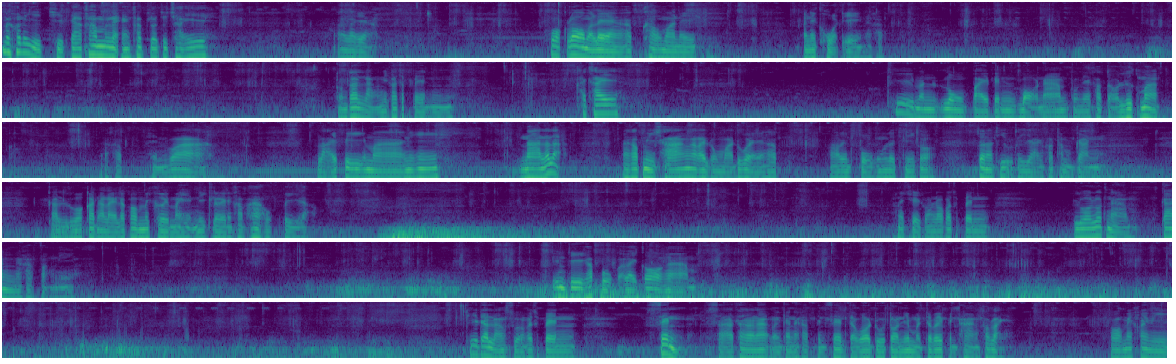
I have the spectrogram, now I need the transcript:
ไม่ค่อยได้ฉีดยาฆ่าแมลงครับ เราจะใช้อะไรอะ พวกล่อแมลงครับ เข้ามาในในขวดเองนะครับ ตรง ด้านหลังนี่ก็จะเป็นคล้ายๆ ที่มันลงไปเป็นบ่อน้ำตรงนี้ครับ แต่ว่าลึกมากนะครับ เห็นว่าหลายปีมานี้นานแล้วล่ะนะครับ มีช้างอะไรลงมาด้วยนะครับมาเป็นฝูงเลยทีนี้ก็เจ้าหน้าที่อุทยานเขาทำการกันรั้วกันอะไรแล้วก็ไม่เคยมาเห็นอีกเลยนะครับห้าหกปีแล้ว ในเขตของเราก็จะเป็นรั้วลวดหนามกั้นนะครับ ฝั่งนี้ ดินดีครับปลูกอะไรก็งามที่ด้านหลังสวนก็จะเป็นเส้น สาธารณะเหมือนกันนะครับ เป็นเส้นแต่ว่าดูตอนนี้เหมือนจะไม่เป็นทางเท่าไหร่ เพราะไม่ค่อยมี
